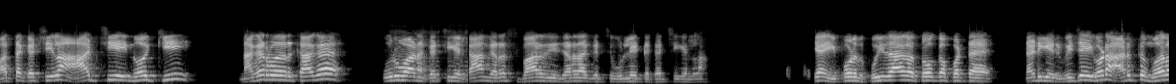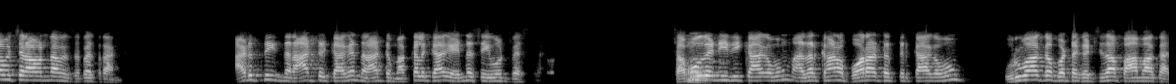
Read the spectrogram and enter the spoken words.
மற்ற கட்சியெல்லாம் ஆட்சியை நோக்கி நகர்வதற்காக உருவான கட்சிகள் காங்கிரஸ் பாரதிய ஜனதா கட்சி உள்ளிட்ட கட்சிகள்லாம். ஏன் இப்பொழுது புதிதாக துவக்கப்பட்ட நடிகர் விஜய் கூட அடுத்த முதலமைச்சர் ஆவன் தான் பேசுறாங்க. அடுத்து இந்த நாட்டுக்காக இந்த நாட்டு மக்களுக்காக என்ன செய்வோம்னு பேசுறேன். சமூக நீதிக்காகவும் அதற்கான போராட்டத்திற்காகவும் உருவாக்கப்பட்ட கட்சி தான் பாமக.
